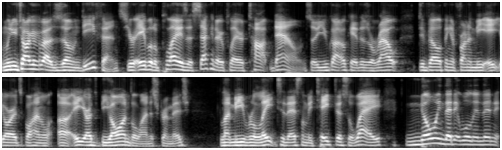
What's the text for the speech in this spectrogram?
And when you talk about zone defense, you're able to play as a secondary player top down. So you've got okay, there's a route developing in front of me, eight yards behind, uh, eight yards beyond the line of scrimmage let me relate to this let me take this away knowing that it will then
